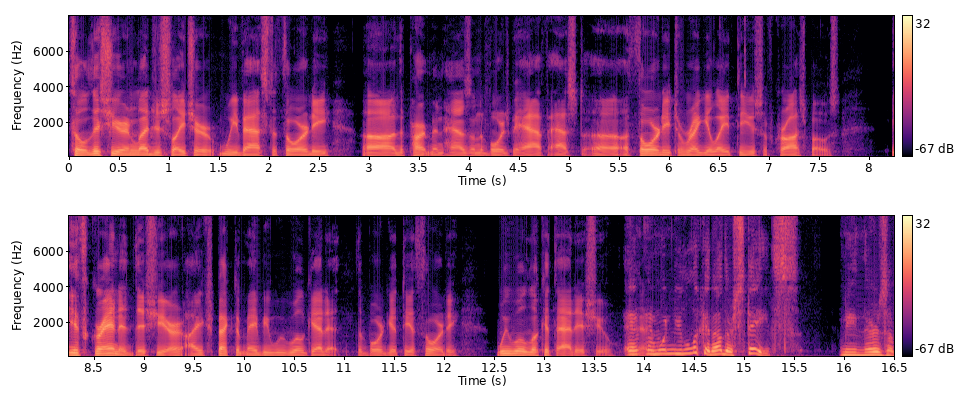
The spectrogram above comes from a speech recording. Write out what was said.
So this year in legislature, we've asked authority, uh, the department has on the board's behalf, asked uh, authority to regulate the use of crossbows. If granted this year, I expect that maybe we will get it, the board get the authority. We will look at that issue. and, and when you look at other states i mean there's a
